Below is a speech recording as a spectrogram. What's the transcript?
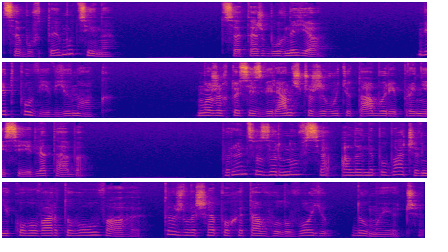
Це був ти, Муціна? Це теж був не я, відповів юнак. Може, хтось із вірян, що живуть у таборі, приніс її для тебе. Принц озирнувся, але не побачив нікого вартого уваги, тож лише похитав головою, думаючи.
